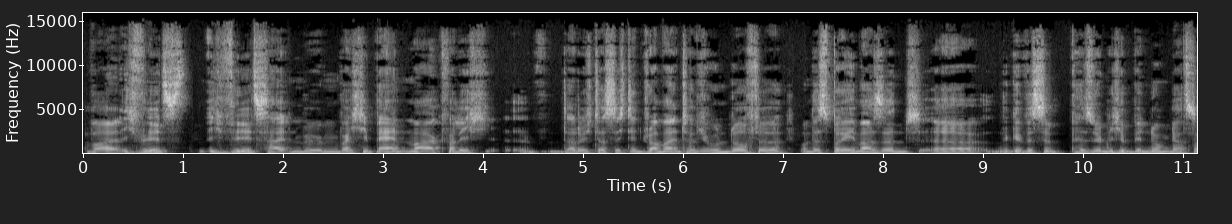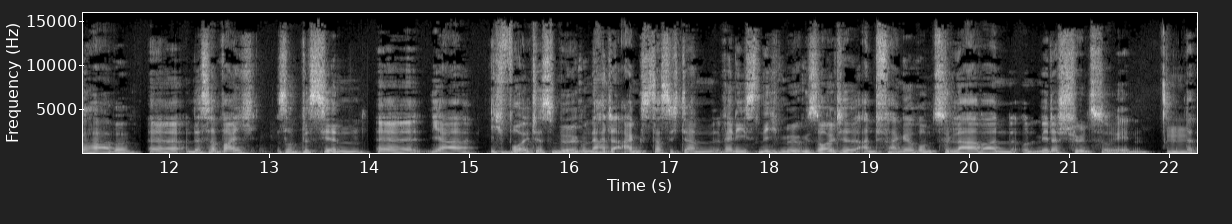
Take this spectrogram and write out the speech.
weil ich will's, ich will's halt mögen, weil ich die Band mag, weil ich äh, dadurch, dass ich den Drummer interviewen durfte und es Bremer sind, äh, eine gewisse persönliche Bindung dazu habe. Äh, und deshalb war ich so ein bisschen, äh, ja, ich wollte es mögen und hatte Angst, dass ich dann, wenn ich es nicht mögen sollte, anfange rumzulabern und mir das schön zu reden. Da-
